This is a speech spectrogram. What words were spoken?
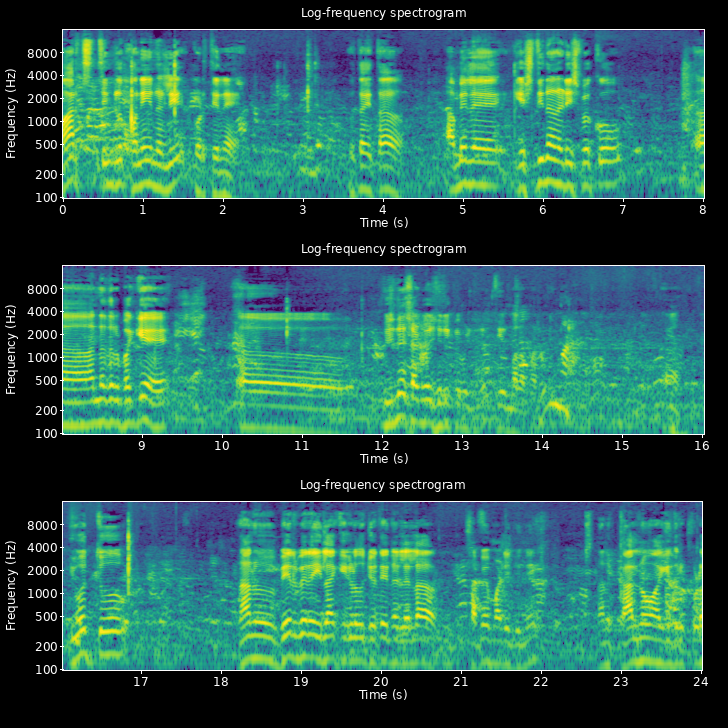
ಮಾರ್ಚ್ ತಿಂಗಳ ಕೊನೆಯಲ್ಲಿ ಕೊಡ್ತೇನೆ. ಗೊತ್ತಾಯ್ತಾ? ಆಮೇಲೆ ಎಷ್ಟು ದಿನ ನಡೆಸಬೇಕು? ಅನ್ನೋದ್ರ ಬಗ್ಗೆ ಬಿಸ್ನೆಸ್ ಅಡ್ವೈಸರಿ ಕಮಿಟಿ ತೀರ್ಮಾನ ಮಾಡ್ತೀನಿ. ಇವತ್ತು ನಾನು ಬೇರೆ ಬೇರೆ ಇಲಾಖೆಗಳ ಜೊತೆಯಲ್ಲೆಲ್ಲ ಸಭೆ ಮಾಡಿದ್ದೀನಿ. ನನಗೆ ಕಾಲು ನೋವಾಗಿದ್ದರೂ ಕೂಡ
